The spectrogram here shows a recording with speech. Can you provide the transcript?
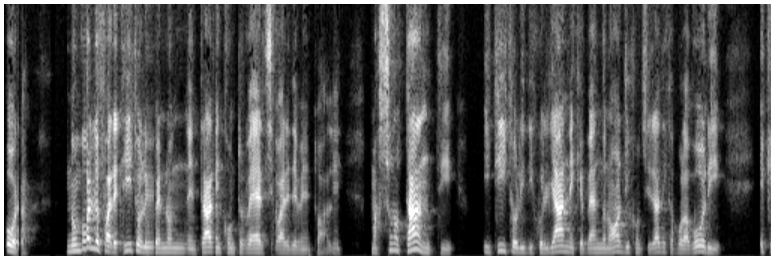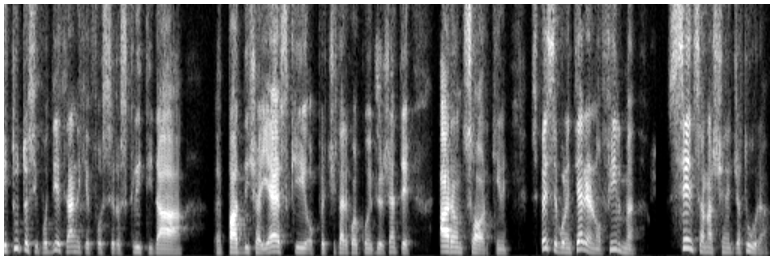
Ora, non voglio fare titoli per non entrare in controversie varie ed eventuali, ma sono tanti i titoli di quegli anni che vengono oggi considerati capolavori e che tutto si può dire tranne che fossero scritti da eh, Paddy Chayefsky o per citare qualcuno più recente Aaron Sorkin. Spesso e volentieri erano film senza una sceneggiatura,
